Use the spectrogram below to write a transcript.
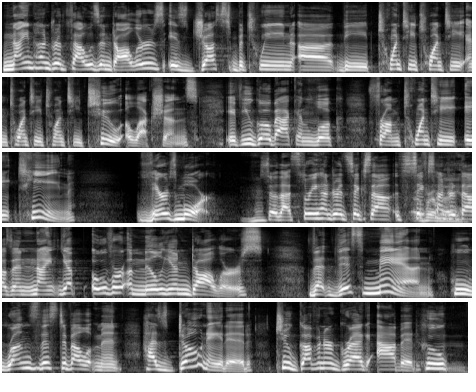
$900,000 is just between uh, the 2020 and 2022 elections. If you go back and look from 2018, there's more. So that's 306,000, 600,000, nine, yep, over a million dollars that this man who runs this development has donated to Governor Greg Abbott, who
